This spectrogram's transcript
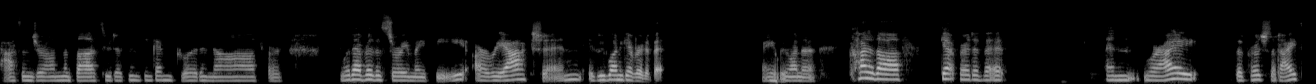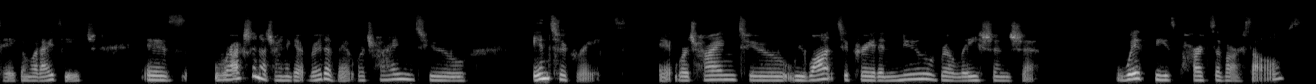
passenger on the bus who doesn't think I'm good enough or whatever the story might be, our reaction is we want to get rid of it, right? We want to cut it off, get rid of it. And where I, the approach that I take and what I teach is we're actually not trying to get rid of it. We're trying to integrate it. We're trying to, we want to create a new relationship with these parts of ourselves.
